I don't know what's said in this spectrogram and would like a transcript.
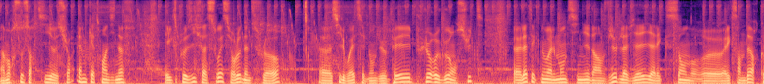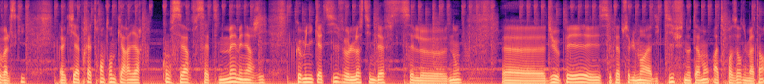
un morceau sorti euh, sur M99 et explosif à souhait sur le dance floor. Euh, Silhouette, c'est le nom du EP. Plus rugueux ensuite, euh, la techno allemande signée d'un vieux de la vieille, Alexander Kowalski, qui après 30 ans de carrière conserve cette même énergie communicative. Lost in Death, c'est le nom du EP et c'est absolument addictif, notamment à 3h du matin.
